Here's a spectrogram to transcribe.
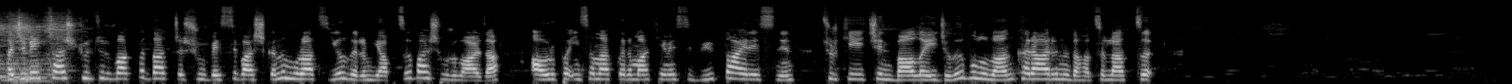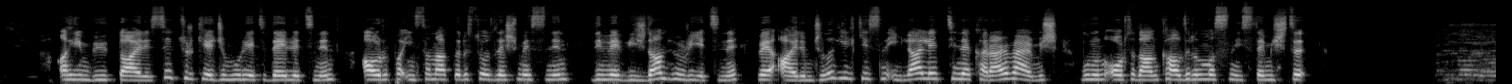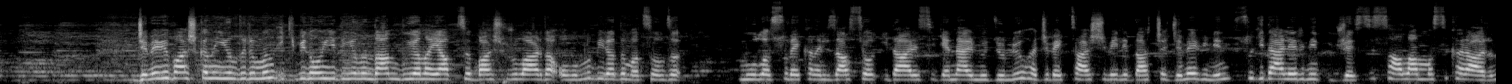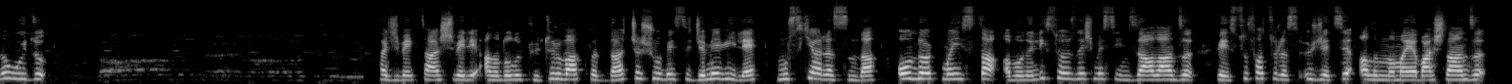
Hacı Bektaş Kültür Vakfı Datça Şubesi Başkanı Murat Yıldırım yaptığı başvurularda Avrupa İnsan Hakları Mahkemesi Büyük Dairesi'nin Türkiye için bağlayıcılığı bulunan kararını da hatırlattı. Ahim Büyük Dairesi Türkiye Cumhuriyeti Devleti'nin Avrupa İnsan Hakları Sözleşmesi'nin din ve vicdan hürriyetini ve ayrımcılık ilkesini ihlal ettiğine karar vermiş, bunun ortadan kaldırılmasını istemişti. Cemevi Başkanı Yıldırım'ın 2017 yılından bu yana yaptığı başvurularda olumlu bir adım atıldı. Muğla Su ve Kanalizasyon İdaresi Genel Müdürlüğü Hacı Bektaş Veli Datça Cemevi'nin su giderlerinin ücretsiz sağlanması kararına uydu. Hacı Bektaş Veli Anadolu Kültür Vakfı Datça Şubesi Cemevi ile Muski arasında 14 Mayıs'ta abonelik sözleşmesi imzalandı ve su faturası ücreti alınmamaya başlandı.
